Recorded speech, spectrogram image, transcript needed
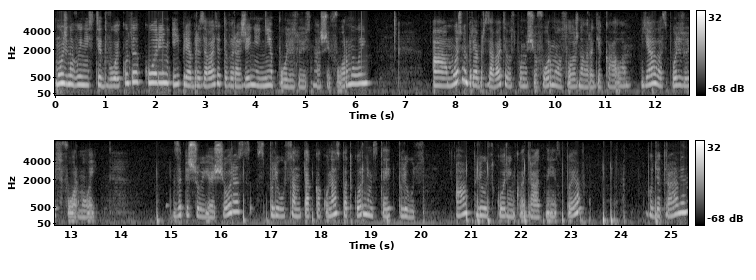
Можно вынести двойку за корень и преобразовать это выражение, не пользуясь нашей формулой. А можно преобразовать его с помощью формулы сложного радикала. Я воспользуюсь формулой. Запишу ее еще раз с плюсом, так как у нас под корнем стоит плюс а плюс корень квадратный из b будет равен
